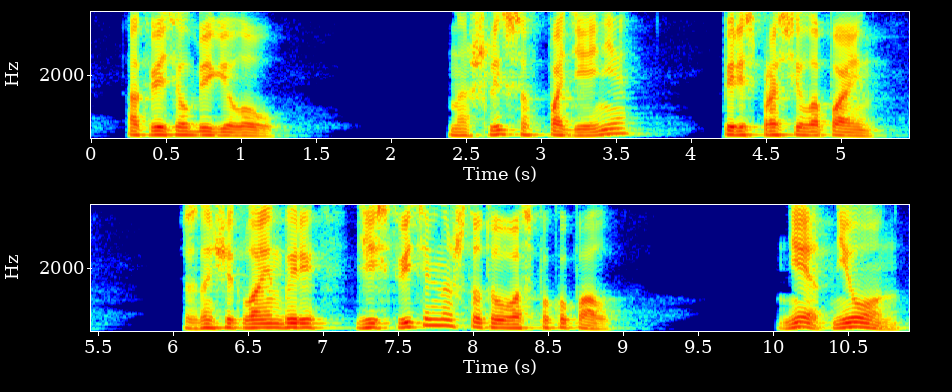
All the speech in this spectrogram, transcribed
– ответил Бигелоу. «Нашли совпадение?» – переспросила Пайн. «Значит, Лайнбери действительно что-то у вас покупал?» «Нет, не он.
